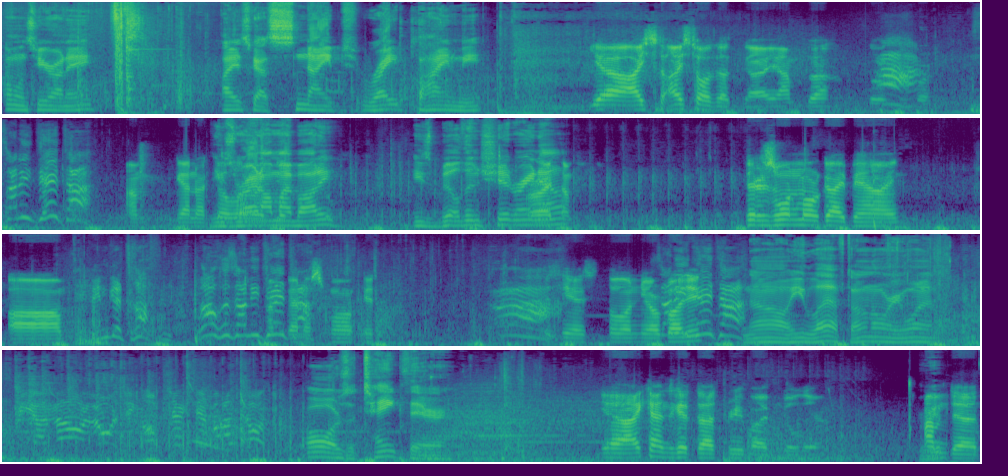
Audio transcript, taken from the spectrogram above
Someone's here on A. I just got sniped right behind me. Yeah, I saw that guy. I'm go- going Ah, for. I'm gonna kill He's right on my body. He's building shit right Alright, now. I'm- There's one more guy behind. Um, Bin getroffen. Brauche I'm gonna smoke it. Ah, he still on your body? No, he left. I don't know where he went. We are now losing objective Anton. Oh, there's a tank there. Yeah, I can't get that revive fuel there. I'm dead.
